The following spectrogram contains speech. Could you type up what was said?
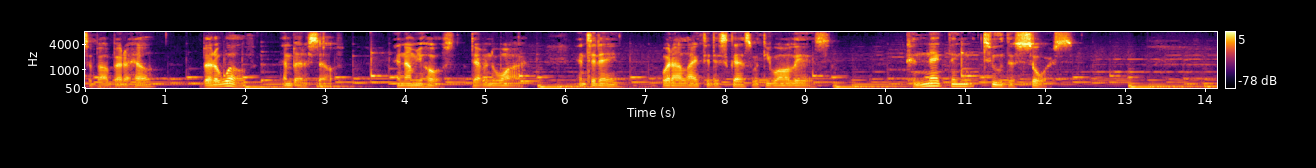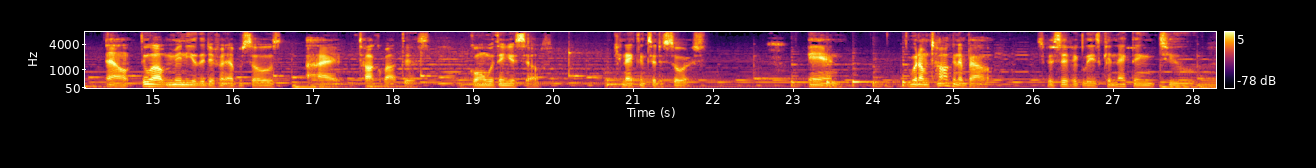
Podcast, about better health, better wealth, and better self. And I'm your host, Devin DeWine. And today, what I'd like to discuss with you all is connecting to the source. Now, throughout many of the different episodes, I talk about this going within yourself, connecting to the source. And what I'm talking about specifically is connecting to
